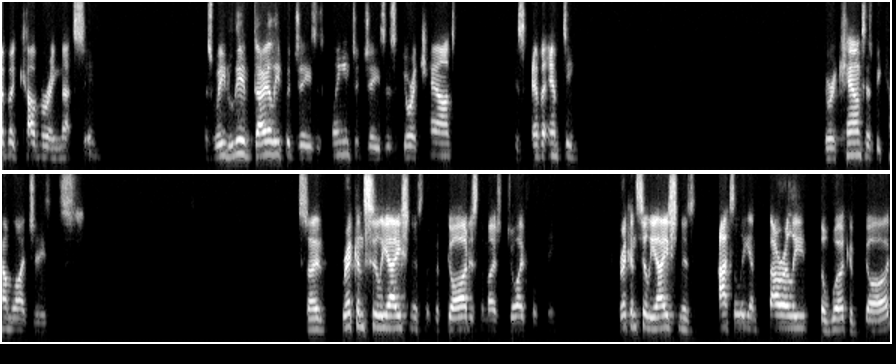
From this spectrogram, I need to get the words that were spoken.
ever covering that sin. As we live daily for Jesus, clinging to Jesus, your account is ever empty. Your account has become like Jesus. So reconciliation is with God is the most joyful thing. Reconciliation is utterly and thoroughly the work of God.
